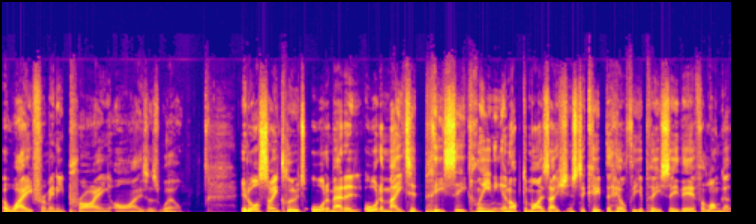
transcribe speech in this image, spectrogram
away from any prying eyes as well. It also includes automated automated PC cleaning and optimizations to keep the healthier PC there for longer.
